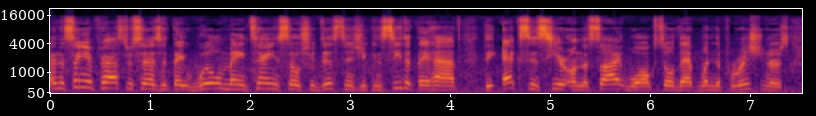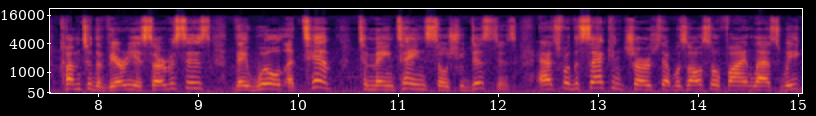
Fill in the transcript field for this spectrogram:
And the senior pastor says that they will maintain social distance. You can see that they have the X's here on the sidewalk so that when the parishioners come to the various services, they will attempt to maintain social distance. As for the second church that was also fined last week,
